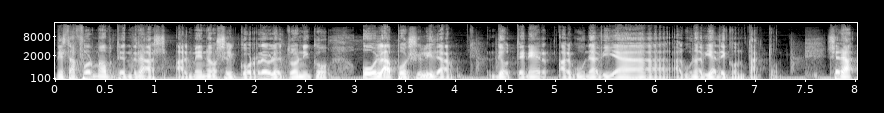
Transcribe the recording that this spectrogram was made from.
De esta forma obtendrás al menos el correo electrónico o la posibilidad de obtener alguna vía, alguna vía de contacto. Será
